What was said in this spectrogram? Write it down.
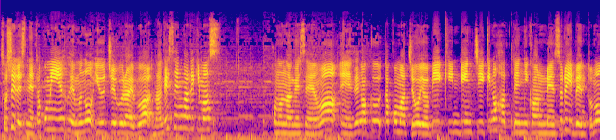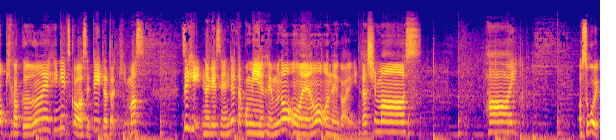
そしてですねタコミン FM の YouTube ライブは投げ銭ができます。この投げ銭は、えー全額タコ町および近隣地域の発展に関連するイベントの企画運営費に使わせていただきます。ぜひ投げ銭でタコミン FM の応援をお願いいたします。はーい。あすごい。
